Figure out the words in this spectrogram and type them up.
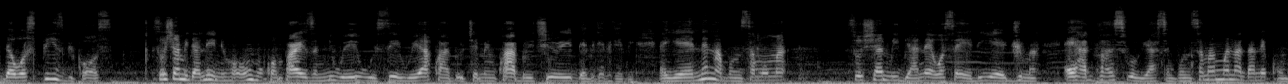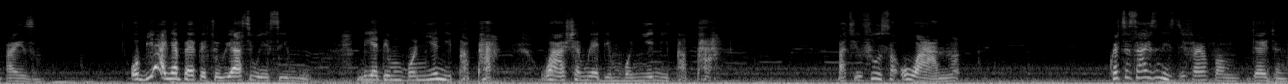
there was peace because social media na ɛni hɔ ohun comparison ni wei wo say wei akɔ abirekyɛ mi nkɔ abirekyere dabi dabi dabi. Ɛyɛ ɛnɛ na bɔnsam ma social media na ɛwɔ sɛ yɛde yɛ adwuma ɛyɛ advance wɔ wiase bɔnsam ama na da ne comparison. Obi a nyɛ perfect wɔ wiase wɔ esi mu. Yɛde mbɔnneɛ ni papa wɔahwɛ mu yɛde mbɔnneɛ ni papa but you feel sɛ ɔwɔ ano criticizing is different from judging.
